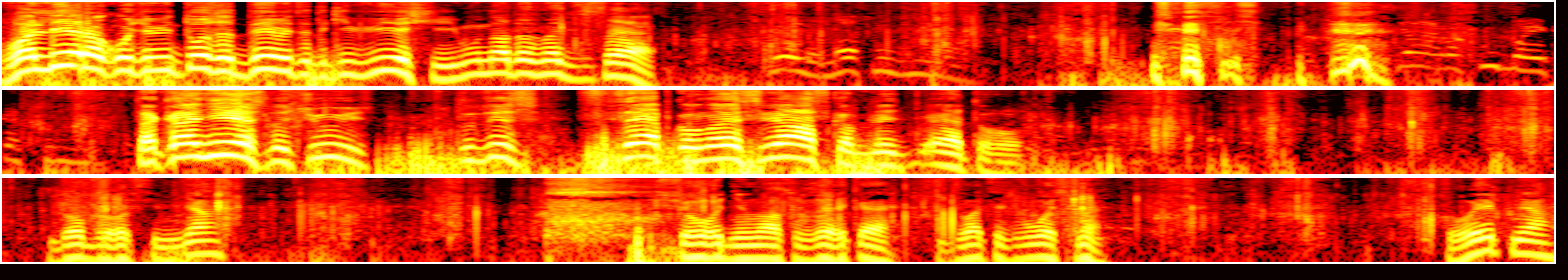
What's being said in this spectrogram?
Валера хоче, він теж дивиться такі вещи, йому треба знати все. Та конечно, чуєш? Тут ж сцепка, вона є зв'язка, блядь, этого. Доброго всім дня. Сьогодні в нас вже яке 28 липня.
